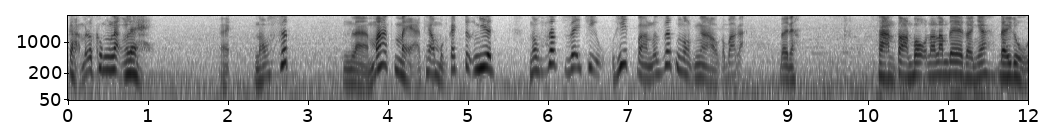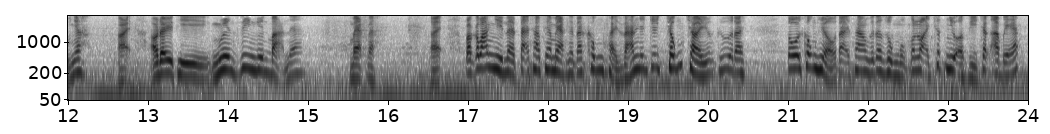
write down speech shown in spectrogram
cảm nó không nặng nề Đấy, nó rất là mát mẻ theo một cách tự nhiên. Nó rất dễ chịu hít vào nó rất ngọt ngào các bác ạ. Đây này sàn toàn bộ là 5D rồi nhá đầy đủ nhá. Đấy, ở đây thì nguyên zin nguyên bản nhá. Mẹt này. Đấy. Và các bác nhìn này tại sao xe mẹt người ta không phải dán những cái chống trời các thứ ở đây? Tôi không hiểu tại sao người ta dùng một cái loại chất nhựa gì chắc ABS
